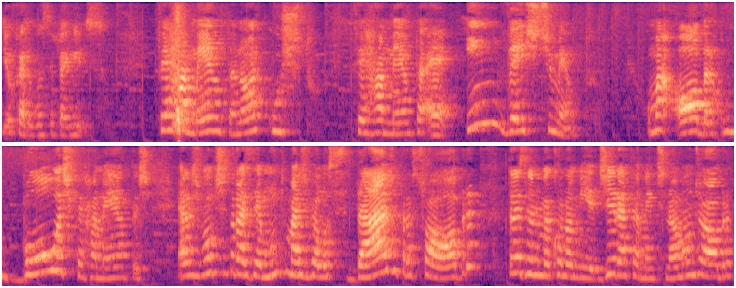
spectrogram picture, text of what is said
E eu quero que você pegue isso. Ferramenta não é custo. Ferramenta é investimento uma obra com boas ferramentas, elas vão te trazer muito mais velocidade para sua obra, trazendo uma economia diretamente na mão de obra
